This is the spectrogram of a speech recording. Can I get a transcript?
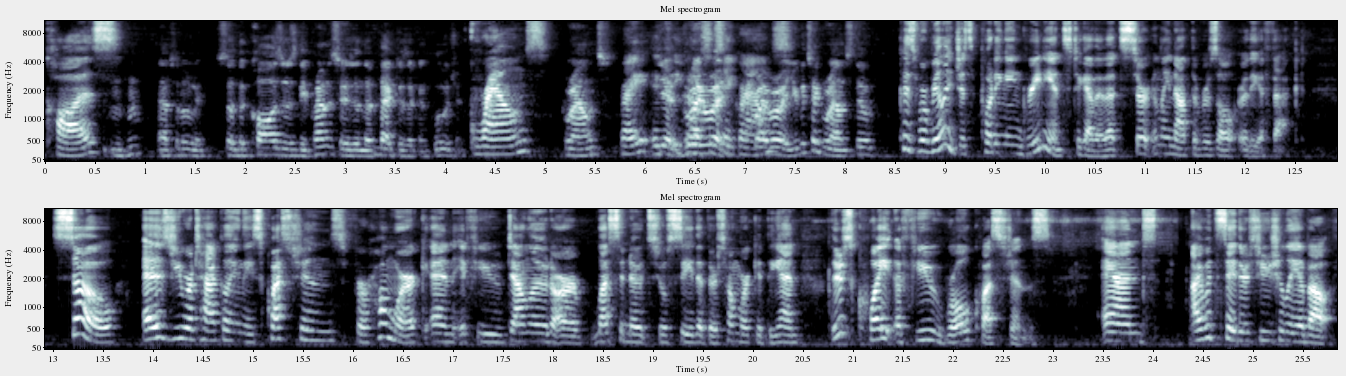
cause, hmm Absolutely. So the cause is the premises, and the effect is the conclusion. grounds, Grounds. right? Yeah, you can right, also right, say grounds. right, right. You could say grounds too. because we're really just putting ingredients together. That's certainly not the result or the effect. So, as you are tackling these questions for homework, and if you download our lesson notes, you'll see that there's homework at the end. There's quite a few role questions. And I would say there's usually about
